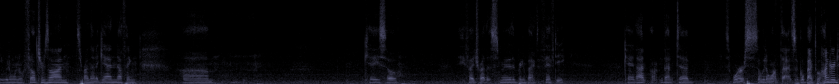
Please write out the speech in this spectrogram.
see. We don't want no filters on. Let's run that again. Nothing. Um, okay, so if I try this smooth and bring it back to 50. Okay, that that uh, is worse, so we don't want that. So go back to 100.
